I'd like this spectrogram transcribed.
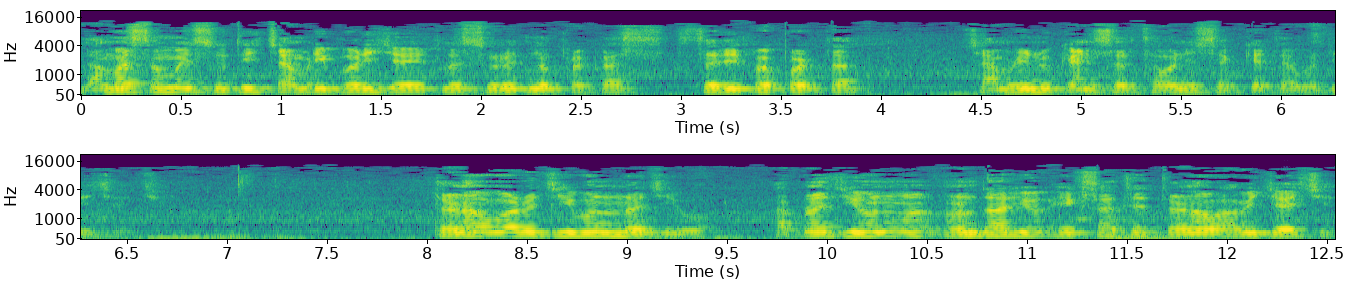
લાંબા સમય સુધી ચામડી બળી જાય એટલે સૂરજનો પ્રકાશ શરીર પર પડતા ચામડીનું કેન્સર થવાની શક્યતા વધી જાય છે. તણાવવાળું જીવન ન જીવો. આપણા જીવનમાં અણધાર્યો એકસાથે તણાવ આવી જાય છે.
